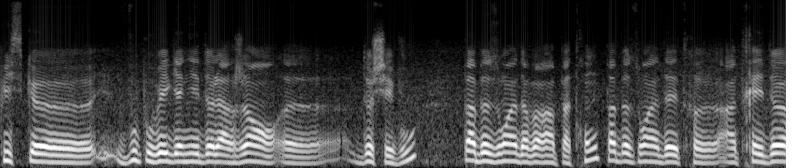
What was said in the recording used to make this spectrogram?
puisque vous pouvez gagner de l'argent euh, de chez vous, pas besoin d'avoir un patron, pas besoin d'être un trader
